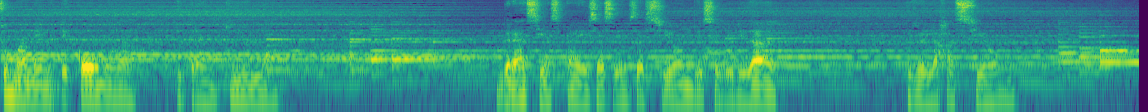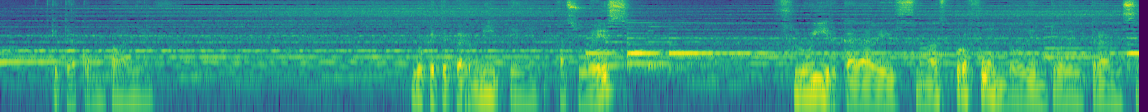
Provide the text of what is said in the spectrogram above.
sumamente cómoda y tranquila. Gracias a esa sensación de seguridad y relajación que te acompaña, lo que te permite a su vez fluir cada vez más profundo dentro del trance.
